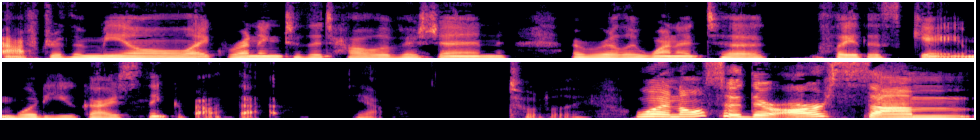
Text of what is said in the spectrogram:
after the meal, like running to the television, I really wanted to play this game. What do you guys think about that? Totally. Well, and also there are some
